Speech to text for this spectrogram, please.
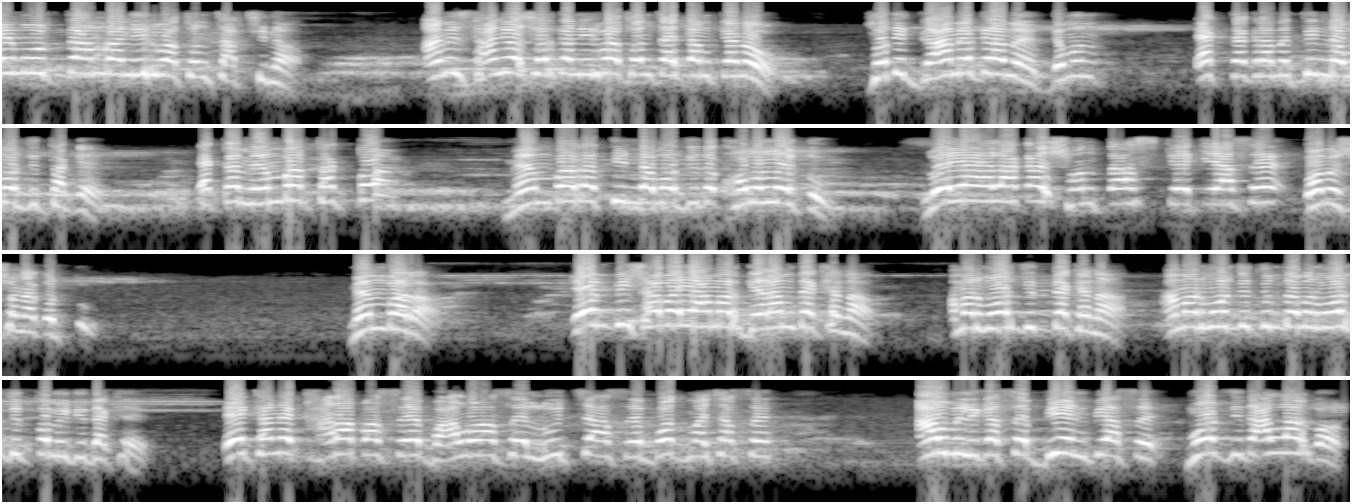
এই মুহূর্তে আমরা নির্বাচন চাচ্ছি না। আমি স্থানীয় সরকার নির্বাচন চাইতাম কেন? যদি গ্রামে গ্রামে, যেমন একটা গ্রামে তিনটা মসজিদ থাকে, একটা মেম্বার থাকতো, মেম্বাররা তিনটা মসজিদে খবর লইতো। লইয়া এলাকায় সন্ত্রাস কে কে আছে? গবেষণা করতো। মেম্বাররা এমপি সবাই আমার গ্রাম দেখে না, আমার মসজিদ দেখে না, আমার মসজিদ কিন্তু আমার মসজিদ কমিটি দেখে। এখানে খারাপ আছে, ভালো আছে, লুচ্চা আছে, বদমাইশ আছে, আওয়ামী লীগ আছে, বিএনপি আছে, মসজিদ আল্লাহর ঘর।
